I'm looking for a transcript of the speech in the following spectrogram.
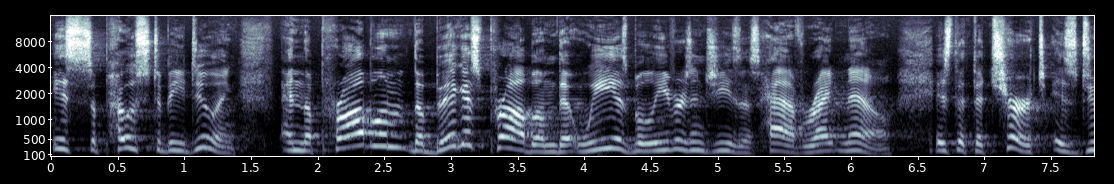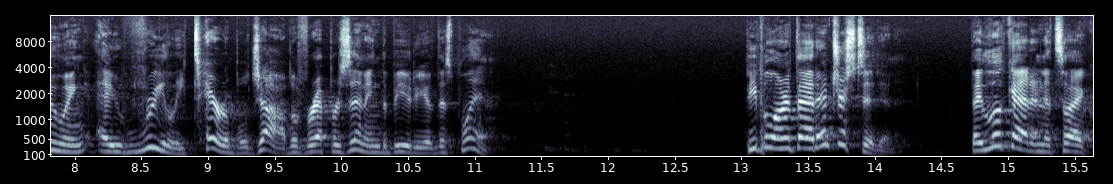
is supposed to be doing. And the problem, the biggest problem that we as believers in Jesus have right now is that the church is doing a really terrible job of representing the beauty of this plan. People aren't that interested in it. They look at it and it's like,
